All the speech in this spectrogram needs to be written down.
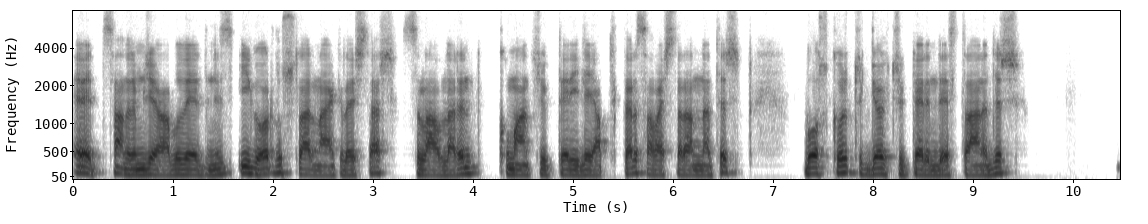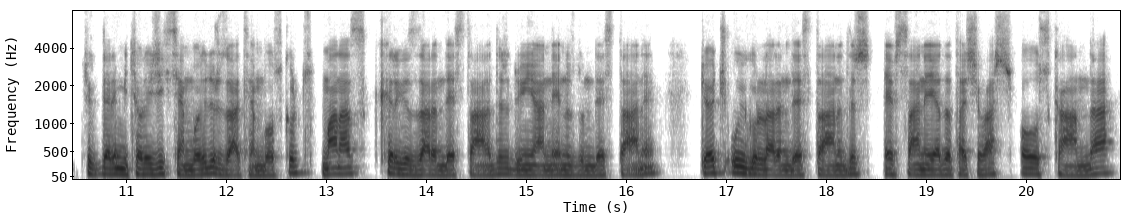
Evet sanırım cevabı verdiniz. Igor Rusların arkadaşlar. Slavların Kuman Türkleri ile yaptıkları savaşları anlatır. Bozkurt Göktürklerin destanıdır. Türklerin mitolojik sembolüdür zaten Bozkurt. Manas Kırgızların destanıdır. Dünyanın en uzun destanı. Göç Uygurların destanıdır. Efsane ya da taşı var. Oğuz Kağan da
